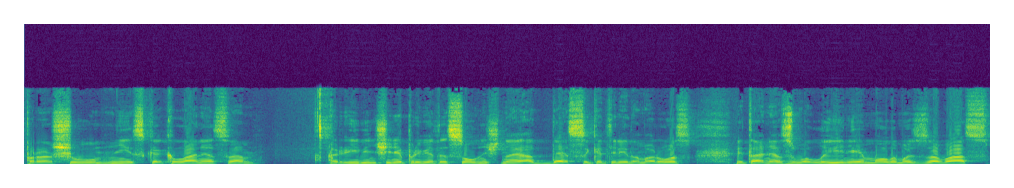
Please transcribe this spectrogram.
Прошу низко кланяться. Рівенщині, привіт із сонячної Одеси, Катерина Мороз. Вітання з Волині, молимось за вас.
